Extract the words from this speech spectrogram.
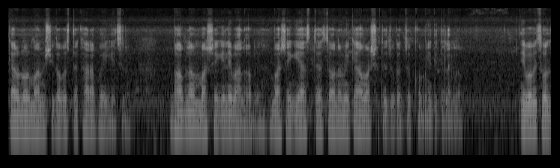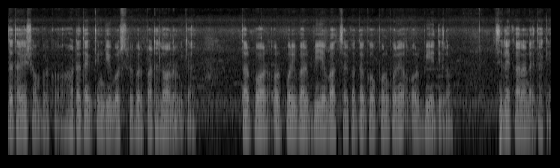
কারণ ওর মানসিক অবস্থা খারাপ হয়ে গেছিল। ভাবলাম বাসায় গেলে ভালো হবে। বাসায় গিয়ে আস্তে আস্তে অনামিকা আমার সাথে যোগাযোগ কমিয়ে দিতে লাগলাম এভাবে চলতে থাকে সম্পর্ক। হঠাৎ একদিন ডিভোর্স পেপার পাঠালো অনামিকা। তারপর ওর পরিবার বিয়ে বাচ্চার কথা গোপন করে ওর বিয়ে দিল। ছেলে কানাডায় থাকে।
